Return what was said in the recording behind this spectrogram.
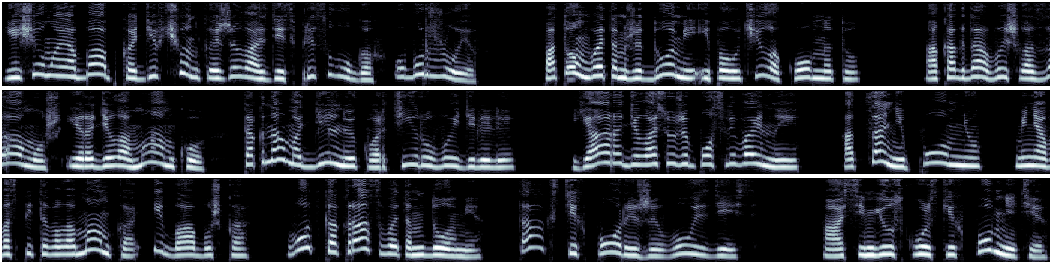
«Еще моя бабка девчонкой жила здесь в прислугах, у буржуев. Потом в этом же доме и получила комнату. А когда вышла замуж и родила мамку, так нам отдельную квартиру выделили. Я родилась уже после войны. Отца не помню. Меня воспитывала мамка и бабушка. Вот как раз в этом доме. Так с тех пор и живу здесь. «А семью Скульских помните?»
